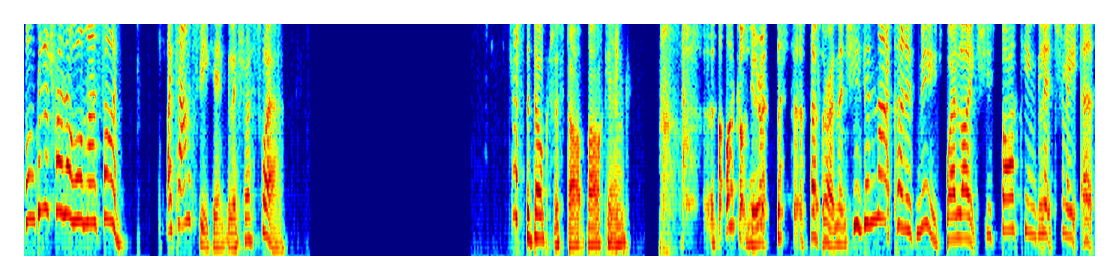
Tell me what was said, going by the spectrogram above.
I'm going to try that one last time. I can speak English, I swear. Just the dog to start barking. I can't hear it. That's right then. She's in that kind of mood where like she's barking literally at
